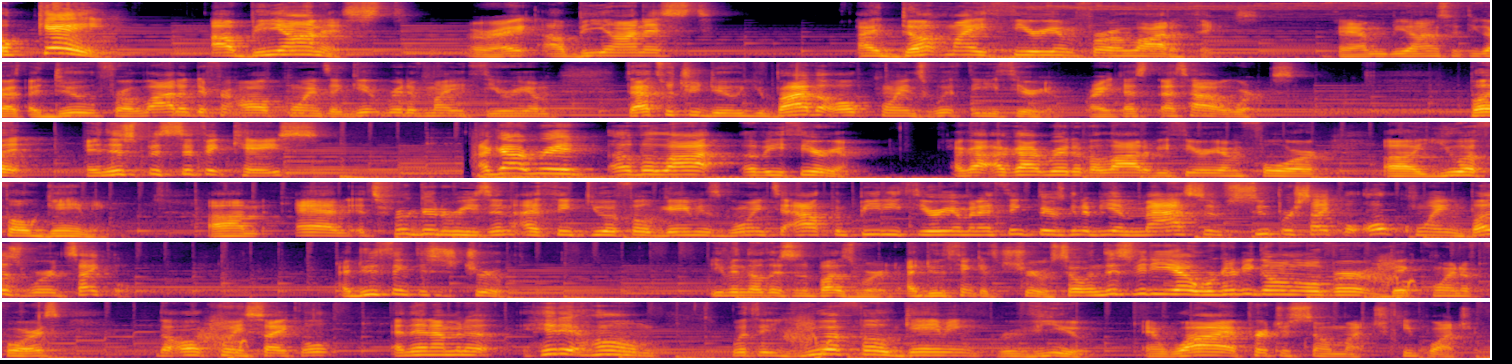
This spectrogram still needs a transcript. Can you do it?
Okay, I'll be honest. All right, I'll be honest. I dump my Ethereum for a lot of things. Okay, I'm gonna be honest with you guys. I do for a lot of different altcoins. I get rid of my Ethereum. That's what you do. You buy the altcoins with the Ethereum, right? That's that's how it works. But in this specific case, I got rid of a lot of Ethereum. I got I got rid of a lot of Ethereum for uh, UFO gaming. Um, and it's for good reason. I think UFO gaming is going to outcompete Ethereum, and I think there's going to be a massive super cycle altcoin buzzword cycle. I do think this is true. Even though this is a buzzword, I do think it's true. So in this video, we're going to be going over Bitcoin, of course, the altcoin cycle, and then I'm going to hit it home with a UFO gaming review and why I purchased so much. Keep watching.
